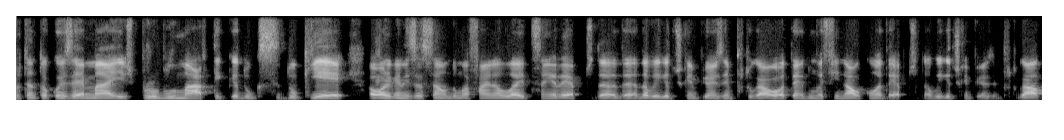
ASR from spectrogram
portanto a coisa é mais problemática do que, se, do que é a organização de uma Final Eight sem adeptos da, da, da, Liga dos Campeões em Portugal, ou até de uma final com adeptos da Liga dos Campeões em Portugal.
